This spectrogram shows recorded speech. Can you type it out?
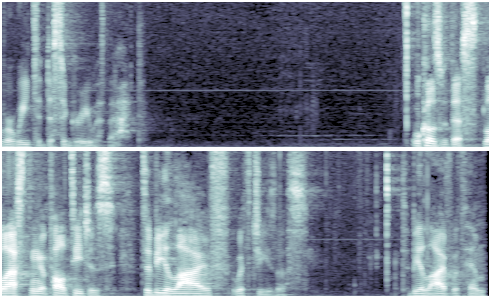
Who are we to disagree with that? We'll close with this the last thing that Paul teaches to be alive with Jesus. To be alive with him.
